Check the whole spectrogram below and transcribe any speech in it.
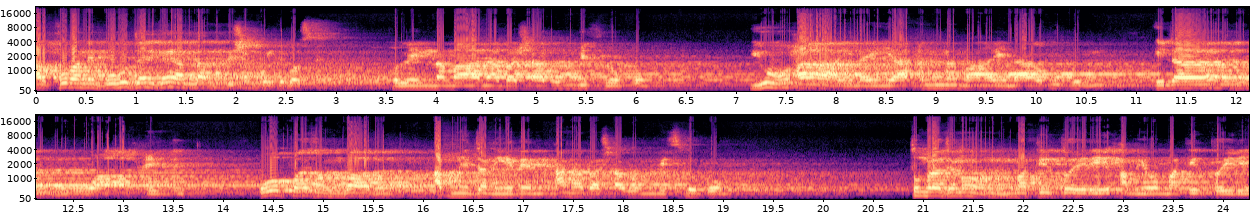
আর কোরআনে বহু জায়গায় আল্লাহ নবী সম্পর্কে বলছে قل إنما أنا بشر مثلكم يوحى إلي أنما إلهكم إله واحد ও পয়গম্বর আপনি জানিয়ে দেন আনা বাসারুম মিসলুকুম তোমরা যেমন মাটির তৈরি আমিও মাটির তৈরি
